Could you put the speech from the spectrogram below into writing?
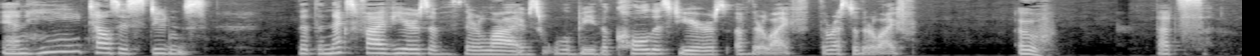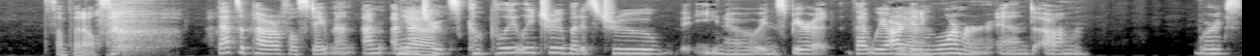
and he tells his students that the next five years of their lives will be the coldest years of their life, the rest of their life. Oh, that's something else. that's a powerful statement. I'm, I'm yeah. not sure it's completely true, but it's true, you know, in spirit that we are yeah. getting warmer and um, we're ex-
